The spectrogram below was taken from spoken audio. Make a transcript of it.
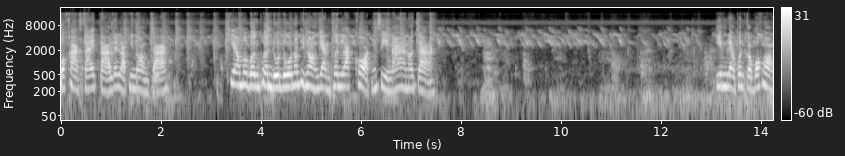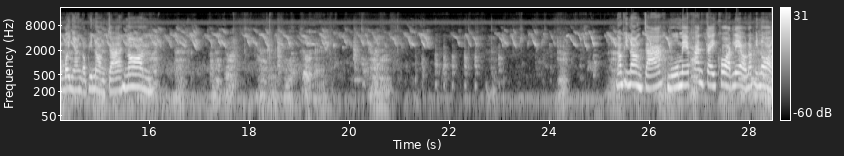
บ่ขาดสายตาเลยล่ะพี่น้องจ้าเที่ยวมาเบิงเพิ่นดูดูๆเนาะพี่น้องยันเพิ่นลักคอดจังสี่นะเนาะจ้าอิ่มแล้วเพิ่นก็บ่ห้องบ่ยังดอกพี่น้องจ้านอน น้องพี่น้องจ้าหมูแม่พันธุ์ไก่คอดแล้วน้องพี่น้อง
